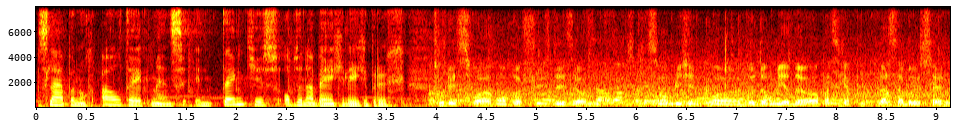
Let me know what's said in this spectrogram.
slapen nog altijd mensen in tentjes op de nabijgelegen brug. Tous les soirs, on refuse des hommes qui sont obligés de, dormir dehors parce qu'il n'y a plus de place à Bruxelles.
